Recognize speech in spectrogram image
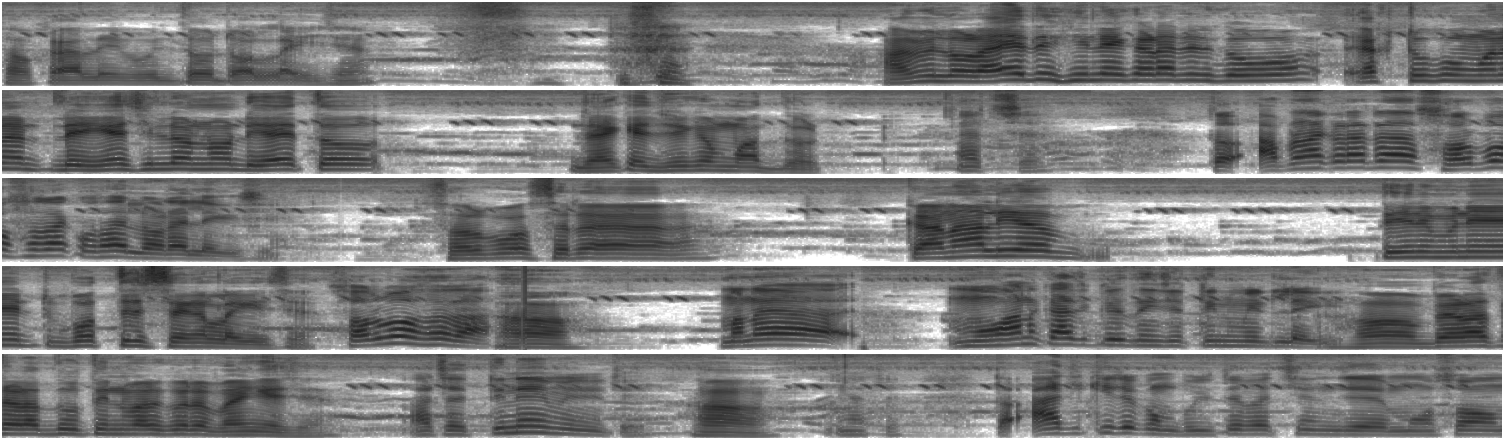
সকালে বলতেও ডর লাগছে। আমি লড়াই দেখি না কাড়াটির কব একটুকু মানে ডেঙেছিল নডিয়ায় তো ঝাঁকে ঝুঁকে মার দৌড় আচ্ছা। তো আপনার কাড়াটা সর্বসেরা কোথায় লড়াই লেগেছে? সর্বসেরা কানালিয়া তিন মিনিট বত্রিশ সেকেন্ড লাগিয়েছে। সর্বসেরা হ্যাঁ। মানে মহান কাজ করে দিয়েছে তিন মিনিট লাগে। হ্যাঁ বেড়া তেড়া দু তিনবার করে ভেঙেছে। আচ্ছা তিনই মিনিটে? হ্যাঁ। আচ্ছা তো আজ কীরকম বুঝতে পারছেন যে মৌসুম?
